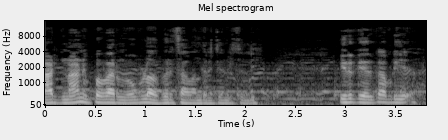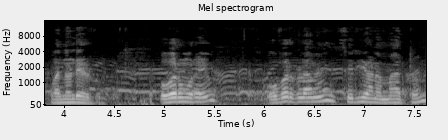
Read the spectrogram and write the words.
காட்டினான்னு இப்போ பாருங்க எவ்வளோ பெருசாக வந்துருச்சுன்னு சொல்லி. இருக்க இருக்க அப்படியே வந்துகிட்டே இருக்கும். ஒவ்வொரு முறையும் ஒவ்வொரு கிழமையும் சரியான மாற்றம்.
